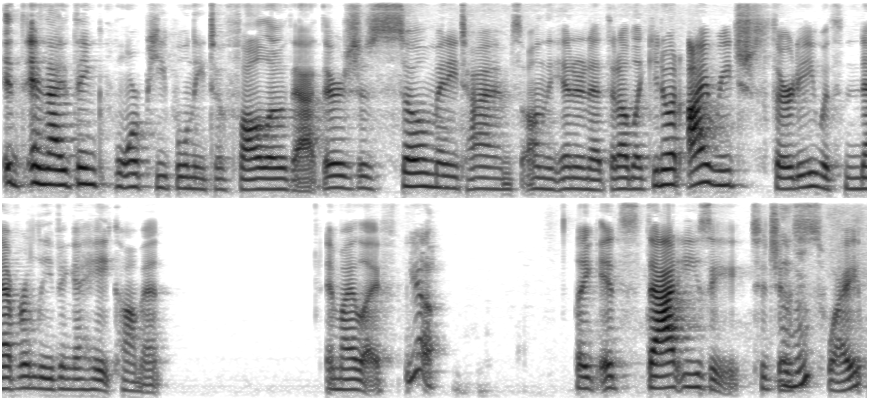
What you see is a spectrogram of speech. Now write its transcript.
It, and I think more people need to follow that. There's just so many times on the internet that I'm like, you know what? I reached 30 with never leaving a hate comment in my life. yeah, Like it's that easy to just Mhm. swipe,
